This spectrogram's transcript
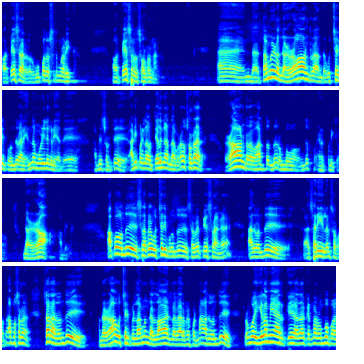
அவர் பேசுகிறார் ஒரு முப்பது வருஷத்துக்கு முன்னாடி. அவர் பேசுனது சொல்கிறேன் நான். இந்த தமிழ் அந்த ழான்ற அந்த உச்சரிப்பு வந்து வேறு எந்த மொழியிலும் கிடையாது அப்படின்னு சொல்லிட்டு அடிப்படையில் அவர் தெலுங்காக இருந்தால் கூட சொல்கிறார் ழான்ற வார்த்தை வந்து ரொம்ப வந்து எனக்கு பிடிக்கும். இந்த ழா அப்படின்னு. அப்போ வந்து சில பேர் உச்சரிப்பு வந்து சில பேர் பேசுகிறாங்க அது வந்து அது சரியில்லைன்னு சொல்லுவாங்க அப்போ சொல்கிறேன் சார் அது வந்து அந்த ழா உச்சரிப்பு இல்லாமல் இந்த லா இல்லை வேறு மாதிரி பண்ணால் அது வந்து ரொம்ப இளமையாக இருக்குது அதாவது கேட்டால் ரொம்ப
